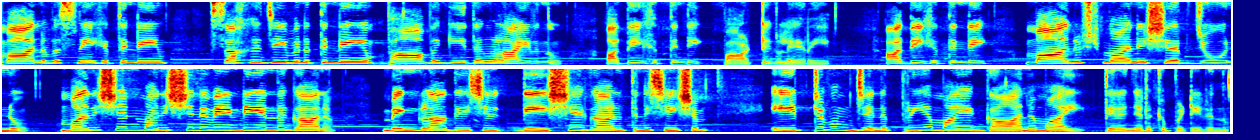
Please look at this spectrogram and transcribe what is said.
മാനവ സ്നേഹത്തിന്റെയും സഹജീവനത്തിന്റെയും ഭാവഗീതങ്ങളായിരുന്നു അദ്ദേഹത്തിന്റെ പാട്ടുകളേറെയും അദ്ദേഹത്തിന്റെ മാനുഷ് മാനുഷ്യർ ജോനോ മനുഷ്യൻ മനുഷ്യന് വേണ്ടി എന്ന ഗാനം ബംഗ്ലാദേശിൽ ദേശീയ ഗാനത്തിന് ശേഷം ഏറ്റവും ജനപ്രിയമായ ഗാനമായി തിരഞ്ഞെടുക്കപ്പെട്ടിരുന്നു.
